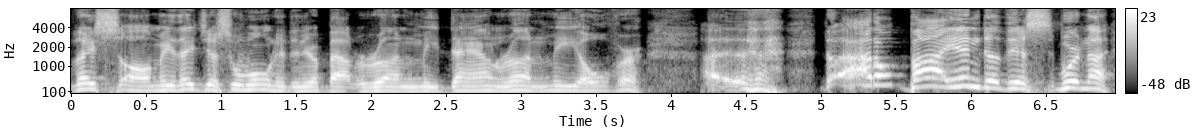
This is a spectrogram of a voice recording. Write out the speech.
They saw me, they just wanted, and they're about to run me down, run me over. I, I don't buy into this. We're not,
